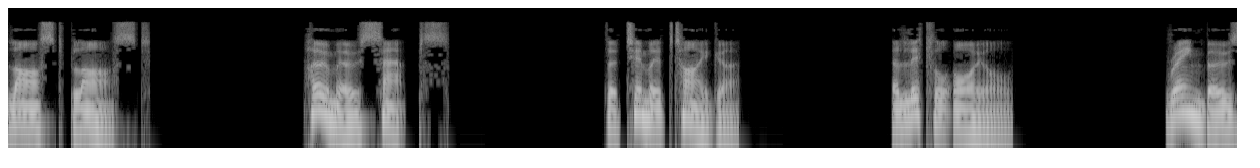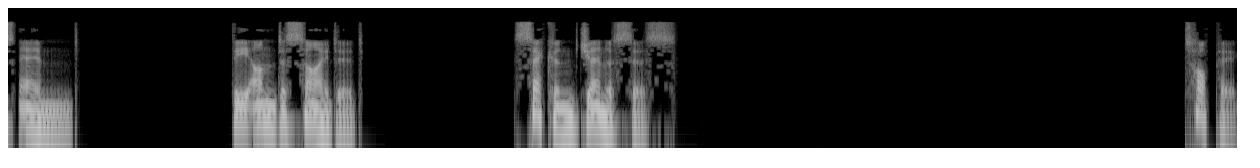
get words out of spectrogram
Last Blast. Homo saps. The Timid Tiger. A Little Oil. Rainbow's End. The Undecided Second Genesis Topic:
